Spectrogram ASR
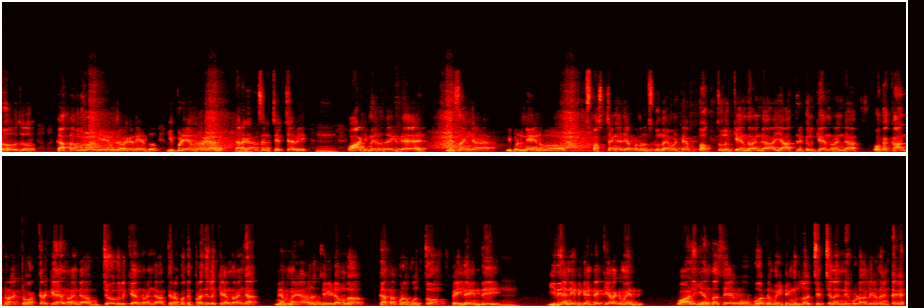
రోజు గతంలో ఏమి జరగలేదు ఇప్పుడు ఏం జరగాలి? జరగాల్సిన చర్చ అది. వాటి మీద జరిగితే నిజంగా ఇప్పుడు నేను స్పష్టంగా చెప్పదలుచుకుందామంటే భక్తులు కేంద్రంగా యాత్రికుల కేంద్రంగా ఒక కాంట్రాక్ట్ వర్కర్ కేంద్రంగా ఉద్యోగుల కేంద్రంగా తిరుపతి ప్రజల కేంద్రంగా నిర్ణయాలు చేయడంలో గత ప్రభుత్వం ఫెయిల్ అయింది. ఇది అన్నిటికంటే కీలకమైంది. వాళ్ళు ఎంతసేపు బోర్డు మీటింగుల్లో చర్చలన్నీ కూడా లేదంటే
